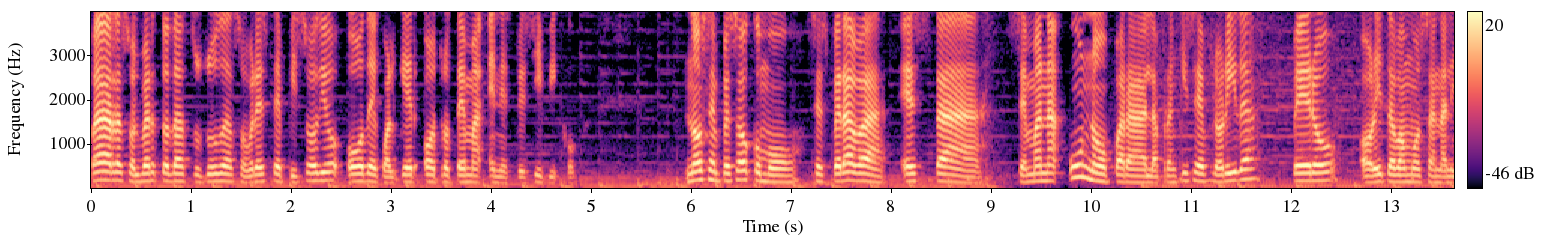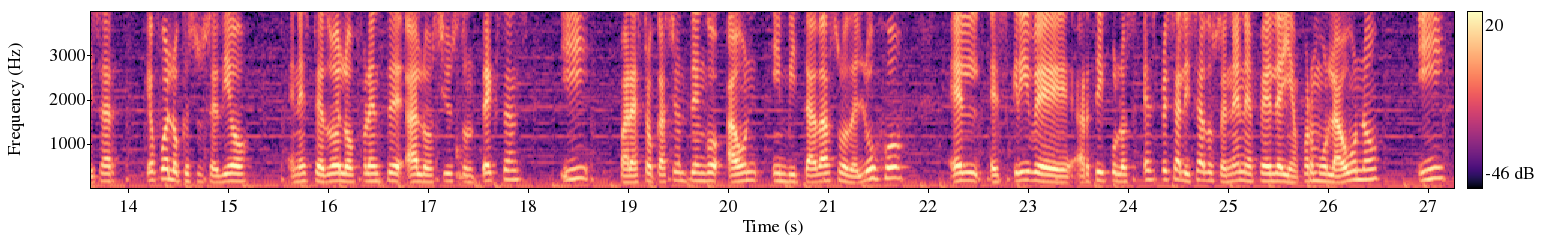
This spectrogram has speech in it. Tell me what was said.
para resolver todas tus dudas sobre este episodio o de cualquier otro tema en específico. No se empezó como se esperaba esta semana 1 para la franquicia de Florida, pero ahorita vamos a analizar qué fue lo que sucedió en este duelo frente a los Houston Texans y para esta ocasión tengo a un invitadazo de lujo. Él escribe artículos especializados en NFL y en Fórmula 1 y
